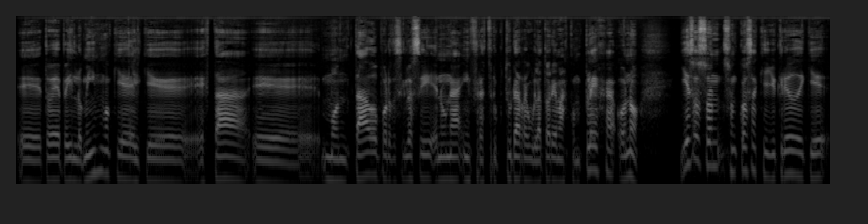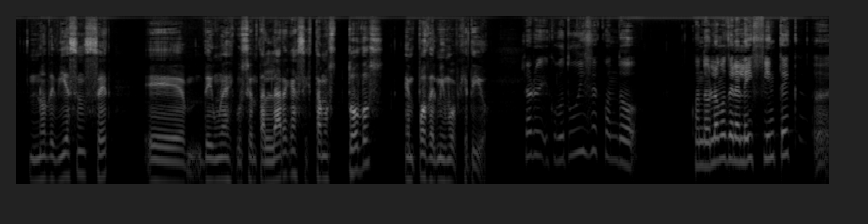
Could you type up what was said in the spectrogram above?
Eh, te voy a pedir lo mismo que el que está eh, montado, por decirlo así, en una infraestructura regulatoria más compleja o no. Y esas son, son cosas que yo creo de que no debiesen ser de una discusión tan larga si estamos todos en pos del mismo objetivo. Claro, y como tú dices, cuando cuando hablamos de la ley FinTech, ah,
